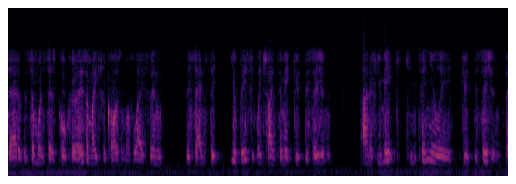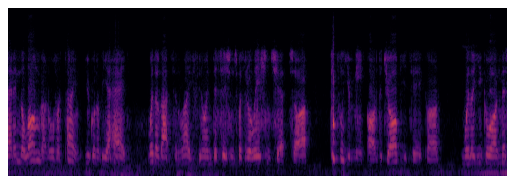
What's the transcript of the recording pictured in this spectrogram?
said it, but someone says poker is a microcosm of life in the sense that you're basically trying to make good decisions. And if you make continually good decisions, then in the long run, over time, you're going to be ahead. Whether that's in life, you know, in decisions with relationships or people you meet or the job you take or whether you go on this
